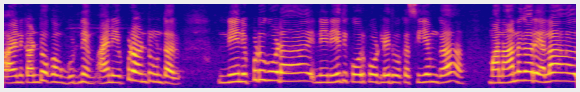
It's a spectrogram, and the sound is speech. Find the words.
ఆయనకంటూ ఒక గుడ్ నేమ్ ఆయన ఎప్పుడు అంటూ ఉంటారు. నేను ఎప్పుడు కూడా నేనేది కోరుకోవట్లేదు ఒక సీఎంగా. మా నాన్నగారు ఎలా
